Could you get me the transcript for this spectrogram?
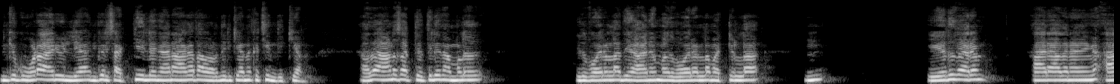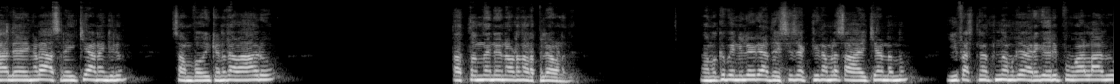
എനിക്ക് കൂടെ ആരുമില്ല എനിക്കൊരു ശക്തിയില്ല ഞാൻ ആകെ തളർന്നിരിക്കാന്നൊക്കെ ചിന്തിക്കുകയാണ്. അതാണ് സത്യത്തിൽ നമ്മൾ ഇതുപോലുള്ള ധ്യാനം അതുപോലുള്ള മറ്റുള്ള ഏത് തരം ആരാധന ആലയങ്ങളെ ആശ്രയിക്കുകയാണെങ്കിലും സംഭവിക്കുന്നത് ആ ഒരു തത്വം തന്നെയാണ് അവിടെ നടപ്പിലാവണത്. നമുക്ക് പിന്നിലൊരു അദൃശ്യ ശക്തി നമ്മളെ സഹായിക്കാണ്ടെന്നും ഈ പ്രശ്നത്തിൽ നമുക്ക് കരകയറി പോകാനുള്ള ഒരു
